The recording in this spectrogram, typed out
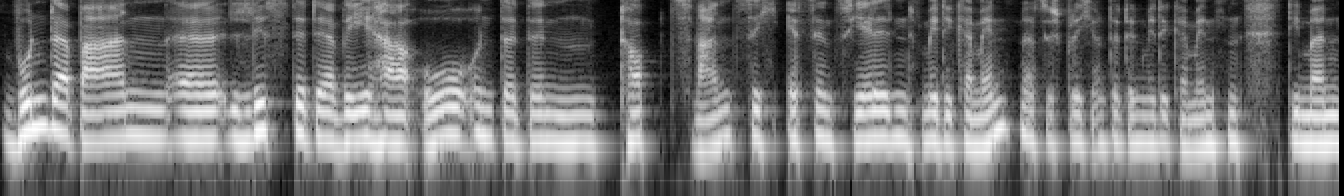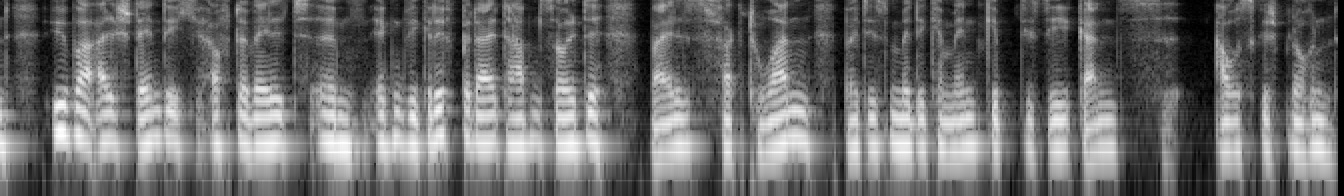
wunderbaren äh, Liste der WHO unter den Top 20 essentiellen Medikamenten, also sprich unter den Medikamenten, die man überall ständig auf der Welt ähm, irgendwie griffbereit haben sollte, weil es Faktoren bei diesem Medikament gibt, die sie ganz ausgesprochen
